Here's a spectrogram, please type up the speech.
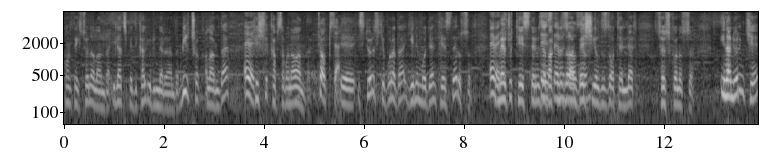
konfeksiyon alanında, ilaç medikal ürünler alanında birçok alanda Evet. teşvik kapsamını alanda. Çok güzel. E, istiyoruz ki burada yeni modern tesisler olsun. Evet. Mevcut tesislerimize Tesislerimiz baktığınız zaman olsun. 5 yıldızlı oteller söz konusu. İnanıyorum ki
